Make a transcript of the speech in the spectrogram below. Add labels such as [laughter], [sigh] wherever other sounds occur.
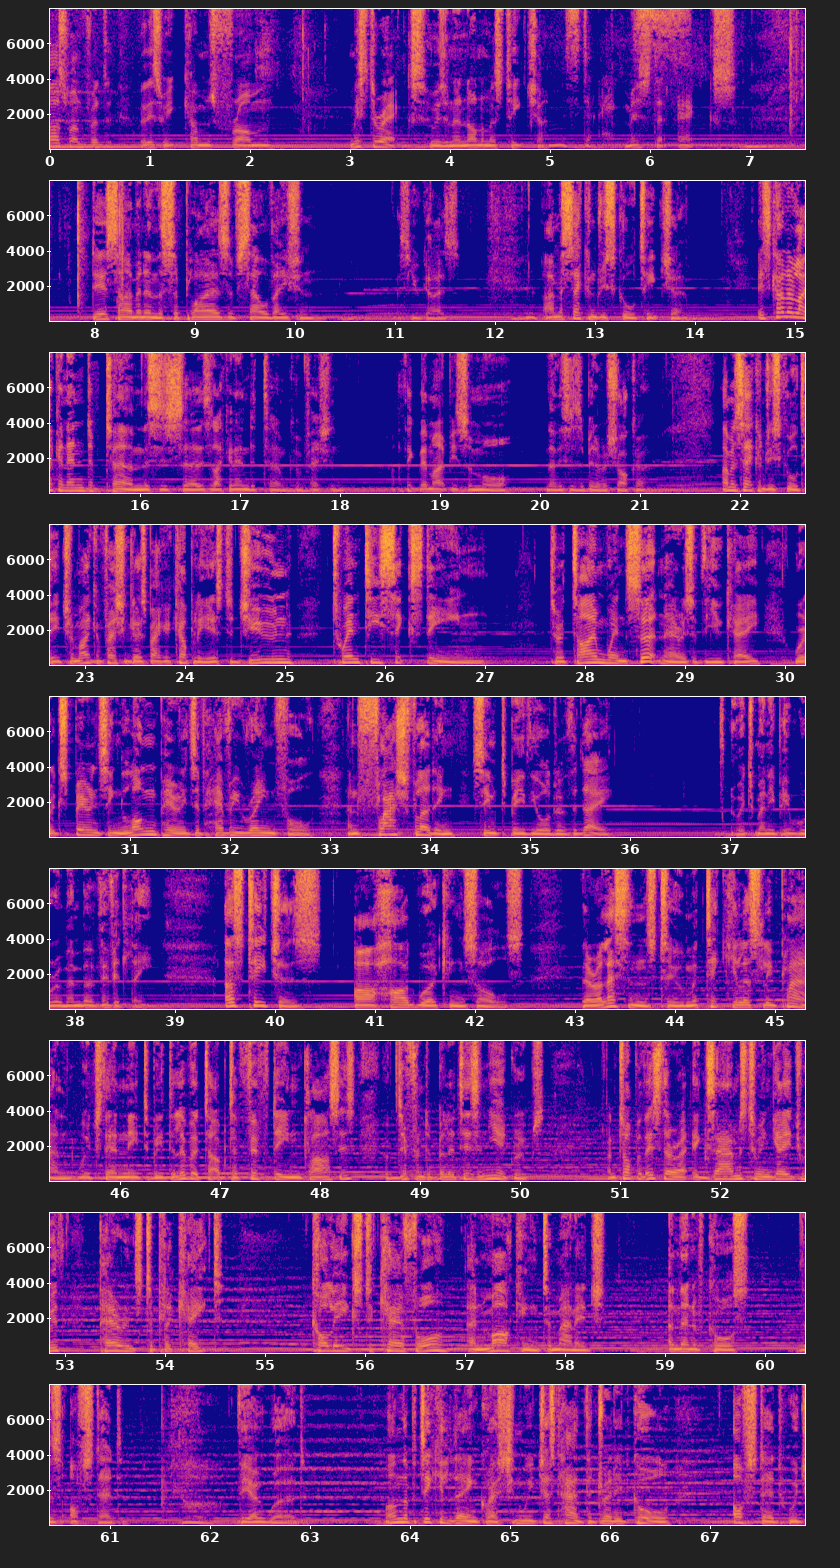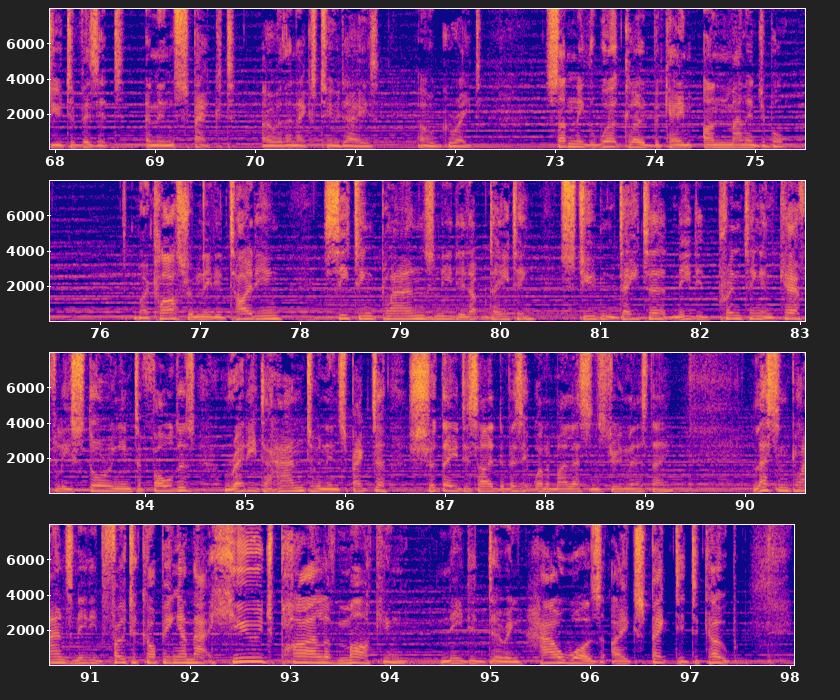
Last one for, for this week comes from Mr. X, who is an anonymous teacher. Mr. X. Mr. X. Dear Simon and the suppliers of salvation, that's you guys. I'm a secondary school teacher. It's kind of like an end of term. This is, uh, this is like an end of term confession. I think there might be some more. No, this is a bit of a shocker. I'm a secondary school teacher. My confession goes back a couple of years to June 2016 to a time when certain areas of the UK were experiencing long periods of heavy rainfall and flash flooding seemed to be the order of the day, which many people remember vividly. Us teachers are hard-working souls. There are lessons to meticulously plan, which then need to be delivered to up to 15 classes of different abilities and year groups. On top of this, there are exams to engage with, parents to placate, colleagues to care for, and marking to manage. And then, of course, there's Ofsted, [gasps] the O word. On the particular day in question, we just had the dreaded call. Ofsted were due to visit and inspect over the next two days. Oh, great. Suddenly, the workload became unmanageable. My classroom needed tidying, seating plans needed updating, student data needed printing and carefully storing into folders ready to hand to an inspector should they decide to visit one of my lessons during their stay. Lesson plans needed photocopying, and that huge pile of marking needed doing. How was I expected to cope?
